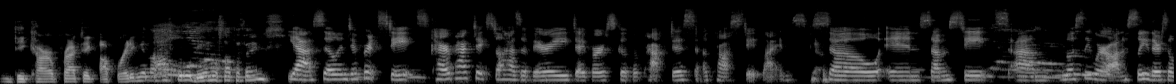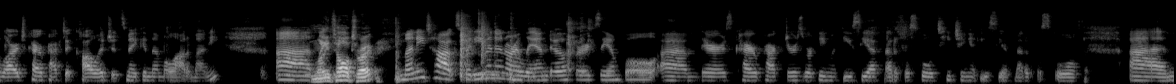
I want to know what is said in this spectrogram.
the chiropractic operating in the hospital doing those type of things? Yeah, so in different states, chiropractic still has a very diverse scope of practice across state lines. Yeah. So in some states, um, mostly where honestly there's a large chiropractic college, it's making them a lot of money. Um, money talks, right? Money talks, but even in Orlando, for example, um, there's chiropractors working with UCF Medical School, teaching at UCF Medical School. Um,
